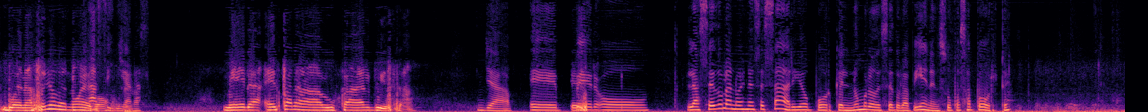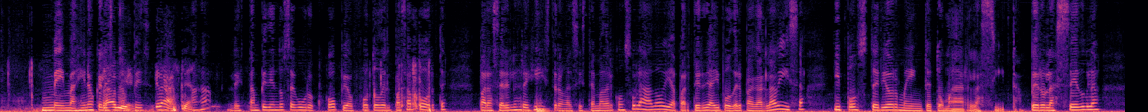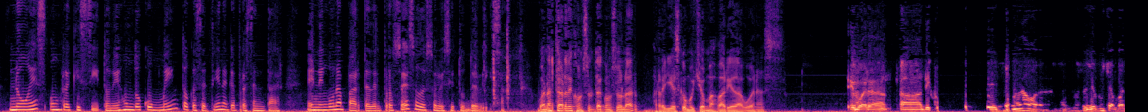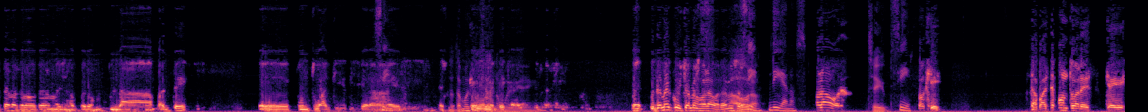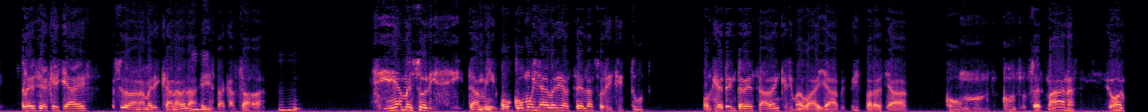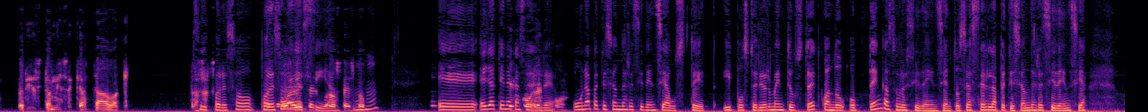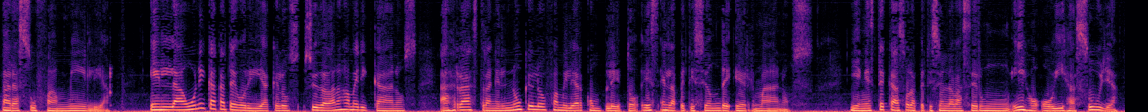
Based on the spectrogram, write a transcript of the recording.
Buenas, soy yo de nuevo. Ah, Mira, es para buscar visa. Ya, eh, eh pero... La cédula no es necesario porque el número de cédula viene en su pasaporte. Me imagino que le están, le están, pidiendo seguro copia o foto del pasaporte para hacer el registro en el sistema del consulado y a partir de ahí poder pagar la visa y posteriormente tomar la cita. Pero la cédula no es un requisito ni es un documento que se tiene que presentar en ninguna parte del proceso de solicitud de visa. Buenas tardes, consulta consular. Reyes con mucho más variedad. Buenas. Sí, bueno, uh, disculpe, yo escuché parte de lo que la doctora me dijo, pero la parte eh, puntual que yo quisiera sí. es, es no que me muy bien. ¿Usted me escucha mejor ahora? ahora. Sí, díganos. Hola ahora. Sí. Sí. Ok. La parte puntual es que decía que ya es ciudadana americana, ¿verdad? Uh -huh. Ella está casada. Uh -huh. Si ella me solicita a mí, o cómo ella debería hacer la solicitud, porque ella está interesada en que yo me vaya a vivir para allá con, con sus hermanas. Yo, pero yo también se casaba. Sí, por eso, por eso ¿Cuál le es el decía. Eh, ella tiene que que hacerle corresponde? una petición de residencia a usted y posteriormente usted cuando obtenga su residencia, entonces hacer la petición de residencia para su familia. En la única categoría que los ciudadanos americanos arrastran el núcleo familiar completo es en la petición de hermanos. Y en este caso la petición la va a hacer un hijo o hija suya.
